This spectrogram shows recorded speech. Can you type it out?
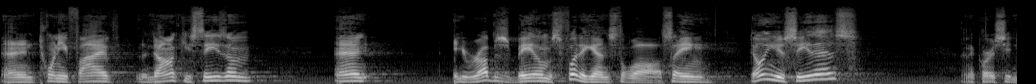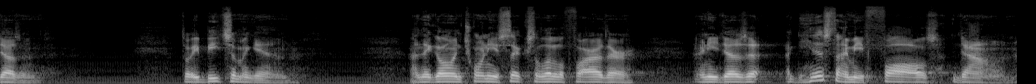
And in 25, the donkey sees him and he rubs Balaam's foot against the wall, saying, Don't you see this? And of course, he doesn't. So he beats him again. And they go in 26 a little farther, and he does it. This time he falls down.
